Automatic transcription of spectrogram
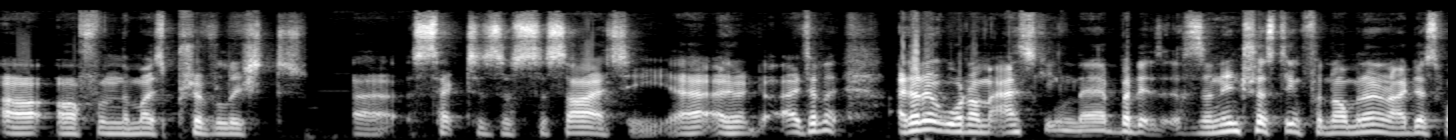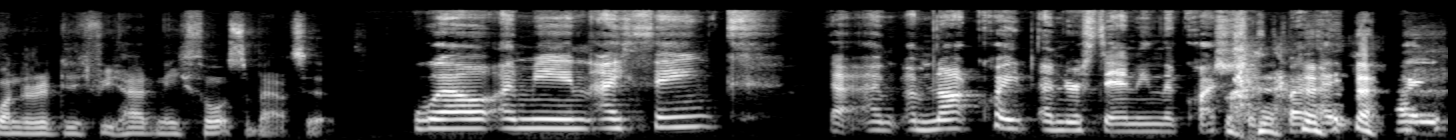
are, are from the most privileged uh, sectors of society. Uh, I, I, don't know. I don't know what I'm asking there, but it's, it's, an interesting phenomenon. I just wondered if you had any thoughts about it. Well, I mean, I think I'm, I'm not quite understanding the question, but I, I,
